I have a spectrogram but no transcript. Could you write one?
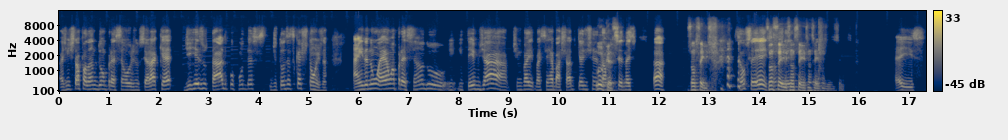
a gente está falando de uma pressão hoje no Ceará que é de resultado por conta das, de todas as questões, né? Ainda não é uma pressão do, em, em termos ah, o time vai, vai ser rebaixado, porque a gente ainda está muito cedo, mas. Ah, são seis. São seis. são, são, seis, seis, são seis, são seis, são seis, são seis. É isso.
